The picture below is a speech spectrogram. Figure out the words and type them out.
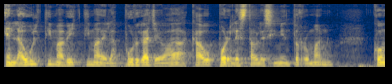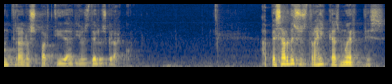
en la última víctima de la purga llevada a cabo por el establecimiento romano contra los partidarios de los Graco. A pesar de sus trágicas muertes,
